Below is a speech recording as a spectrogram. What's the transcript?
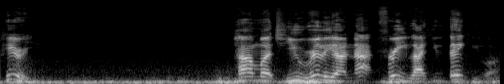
period. How much you really are not free like you think you are.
